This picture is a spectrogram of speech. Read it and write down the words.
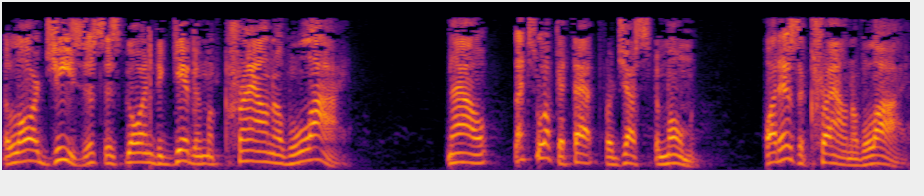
the Lord Jesus is going to give him a crown of life. Now, let's look at that for just a moment. What is a crown of life?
